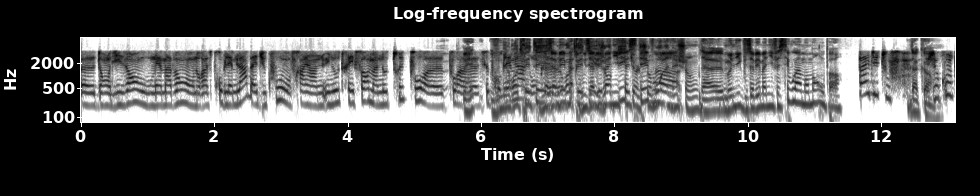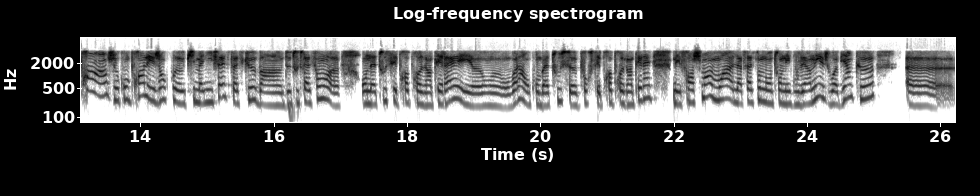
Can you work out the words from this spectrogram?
euh, dans dix ans ou même avant, on aura ce problème-là. Bah du coup, on fera un- une autre réforme, un autre truc pour pour euh, ce vous- problème-là. vous euh, avez- vous manifesté, vous. Euh, Monique, vous avez manifesté vous à un moment ou pas? Pas du tout. D'accord. Je comprends, hein, je comprends les gens qui manifestent parce que, ben, de toute façon, euh, on a tous ses propres intérêts et euh, on, voilà, on combat tous euh, pour ses propres intérêts. Mais franchement, moi, la façon dont on est gouverné, je vois bien que euh,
